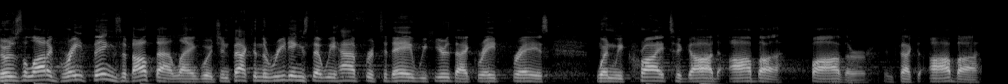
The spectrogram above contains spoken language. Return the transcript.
There's a lot of great things about that language. In fact, in the readings that we have for today, we hear that great phrase when we cry to God, Abba, Father. In fact, Abba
